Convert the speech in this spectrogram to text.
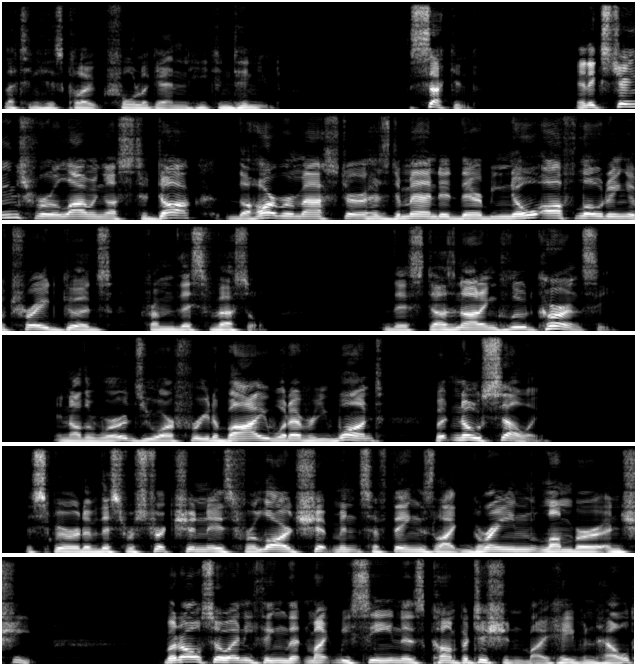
Letting his cloak fall again, he continued. Second, in exchange for allowing us to dock, the harbor master has demanded there be no offloading of trade goods from this vessel. This does not include currency. In other words, you are free to buy whatever you want, but no selling. The spirit of this restriction is for large shipments of things like grain, lumber, and sheep, but also anything that might be seen as competition by Havenheld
